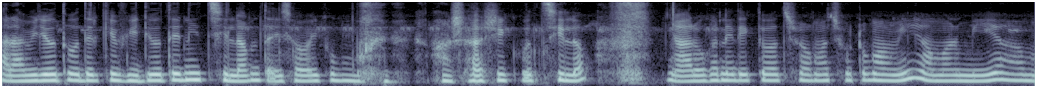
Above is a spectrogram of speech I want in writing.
আর আমি যেহেতু ওদেরকে ভিডিওতে নিচ্ছিলাম তাই সবাই খুব হাসাহাসি করছিল। আর ওখানে দেখতে পাচ্ছ আমার ছোটো মামি আমার মেয়ে আমার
